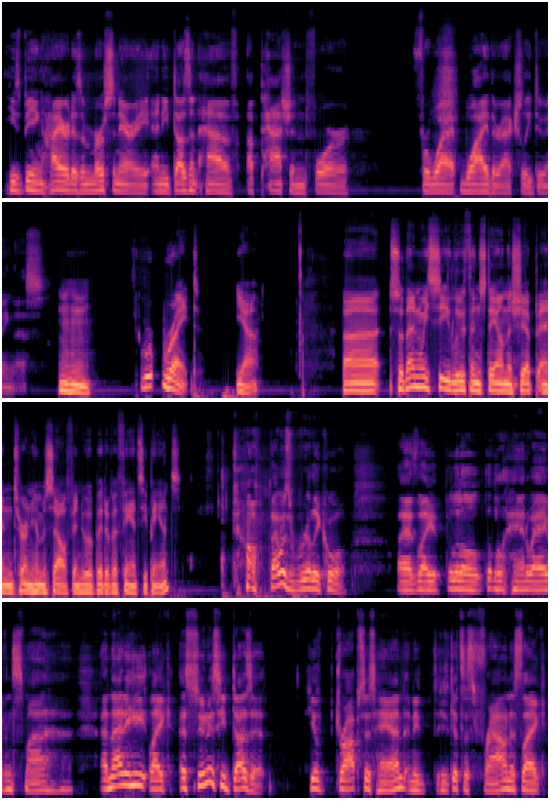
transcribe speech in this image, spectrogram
he's being hired as a mercenary and he doesn't have a passion for for why why they're actually doing this. R- right. Yeah. Uh, so then we see Luthen stay on the ship and turn himself into a bit of a fancy pants. Oh, that was really cool. It's like the little little hand wave and smile, and then he like as soon as he does it, he drops his hand and he he gets this frown. It's like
